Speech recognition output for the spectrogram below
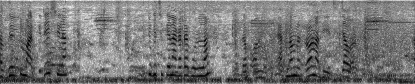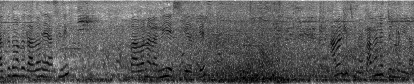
আজকে একটু মার্কেটে এসেছিলাম একটু কিছু কেনাকাটা করলাম। দেখো এখন আমরা রওনা দিয়েছি যাওয়ার আজকে তোমাদের দাদা হয়ে আসেনি। বাবান আর আমি এসেছি আজকে। আমার কিছু নয়, বাবানের জন্য নিলাম।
